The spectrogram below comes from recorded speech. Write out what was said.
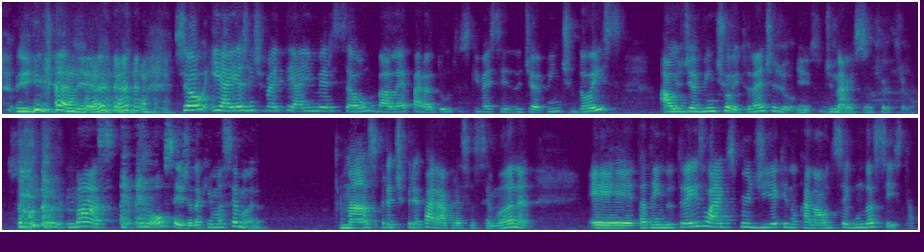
Brincadeira. Show? E aí a gente vai ter a imersão balé para adultos, que vai ser do dia 22 ao dia 28, né, Tiju? Isso, De março. 28 de março. Mas, ou seja, daqui uma semana. Mas para te preparar para essa semana, é, tá tendo três lives por dia aqui no canal de segunda a sexta.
